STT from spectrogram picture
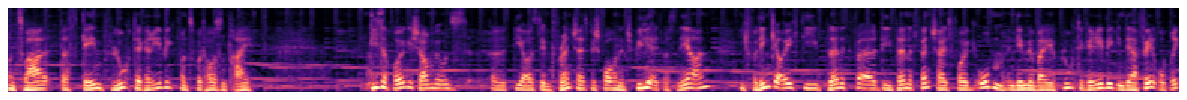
und zwar das Game Fluch der Karibik von 2003. In dieser Folge schauen wir uns äh, die aus dem Franchise besprochenen Spiele etwas näher an. Ich verlinke euch die Planet, äh, die Planet Franchise Folge oben, in dem wir bei Fluch der Karibik in der Fail-Rubrik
